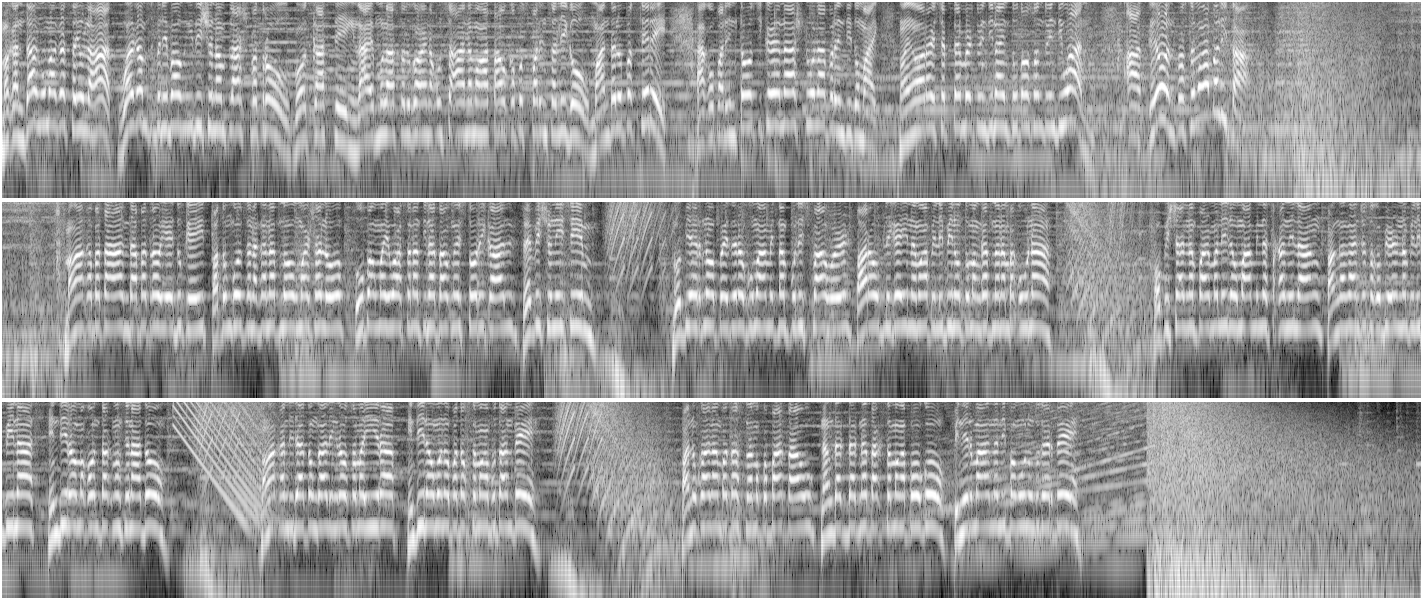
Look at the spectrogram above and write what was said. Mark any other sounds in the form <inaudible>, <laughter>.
Magandang umaga sa inyo lahat. Welcome sa panibawang edisyon ng Flash Patrol Broadcasting live mula sa lugar na kung saan ang mga tao kapos pa rin sa Ligo, Mandalupa City. Ako pa rin to, si Kuya Nash, wala pa rin Tito Mike. Ngayong oras September 29, 2021. At ngayon, para sa mga balita. Mga kabataan dapat raw i-educate patungkol sa naganap noong martial law upang maiwasan ang tinatawag na historical revisionism. Gobyerno pwede raw gumamit ng police power para obligayin ang mga Pilipinong tumanggap na ng bakuna. Opisyal ng Parmali na umamin na sa kanilang panggangansyo sa gobyerno ng Pilipinas, hindi raw makontak ng Senado. Mga kandidatong galing raw sa mahirap, hindi na umano patok sa mga butante. Panukalang batas na magpapataw ng dagdag na tax sa mga pogo, pinirmahan na ni Pangulong Duterte.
